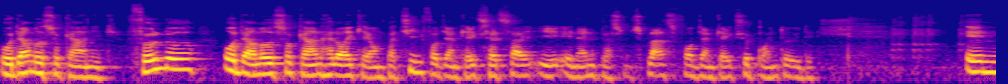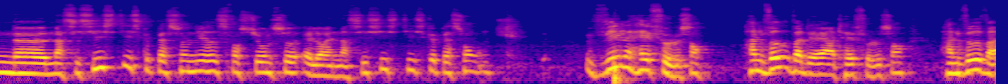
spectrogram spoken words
Og dermed så kan han ikke føle noget, og dermed så kan han heller ikke have empati, fordi han kan ikke sætte sig i en anden persons plads, fordi han kan ikke se pointer i det. En øh, narcissistisk personlighedsforstyrrelse eller en narcissistisk person vil have følelser. Han ved, hvad det er at have følelser. Han ved, hvad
